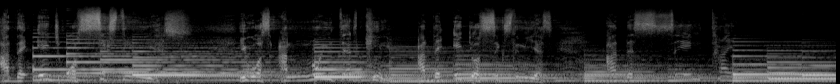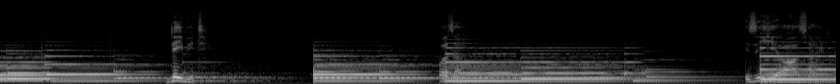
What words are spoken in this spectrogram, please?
at the age of 16 years. He was anointed king at the age of 16 years. At the same time, David. What's that? Is he here outside?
